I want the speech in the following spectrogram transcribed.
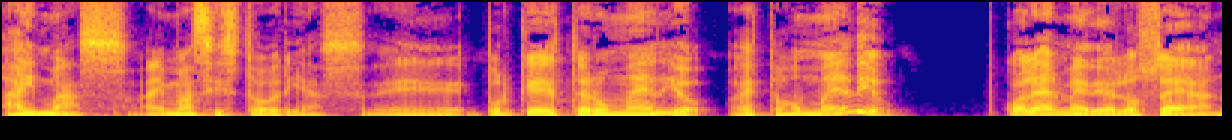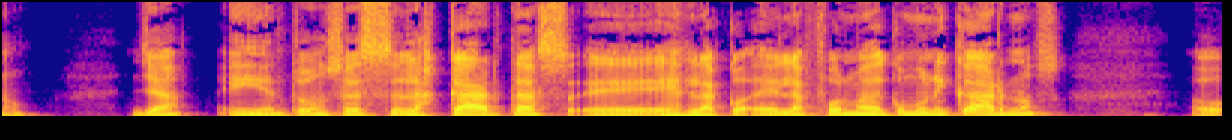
Hay más, hay más historias. Eh, porque esto era un medio, esto es un medio. ¿Cuál es el medio? El océano. ¿Ya? Y entonces las cartas eh, es, la, es, la, forma de comunicarnos o,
